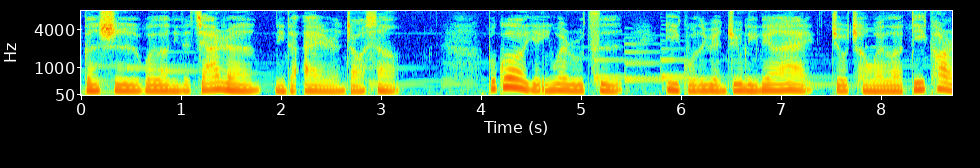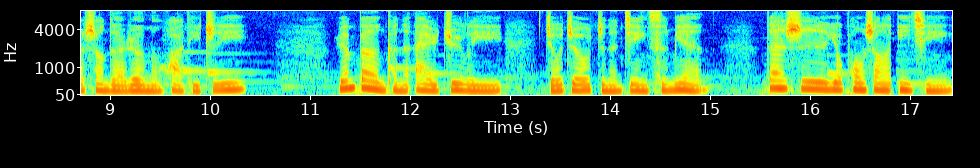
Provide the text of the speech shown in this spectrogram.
更是为了你的家人、你的爱人着想。不过，也因为如此，异国的远距离恋爱就成为了 d c a r 上的热门话题之一。原本可能碍于距离，久久只能见一次面，但是又碰上了疫情，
